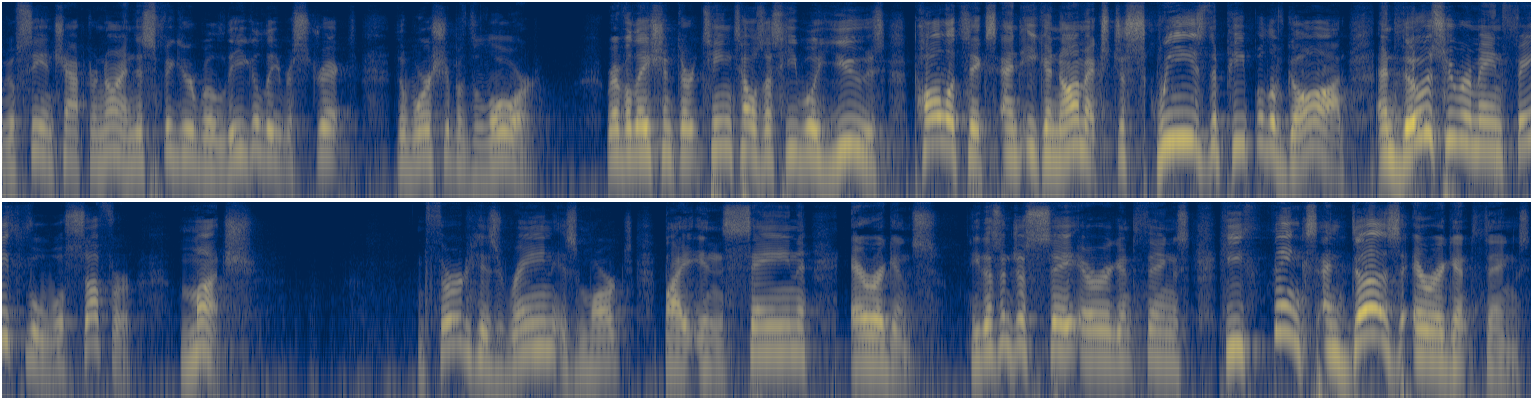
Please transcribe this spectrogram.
We'll see in chapter 9, this figure will legally restrict the worship of the Lord. Revelation 13 tells us he will use politics and economics to squeeze the people of God, and those who remain faithful will suffer much. And third, his reign is marked by insane arrogance. He doesn't just say arrogant things, he thinks and does arrogant things.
